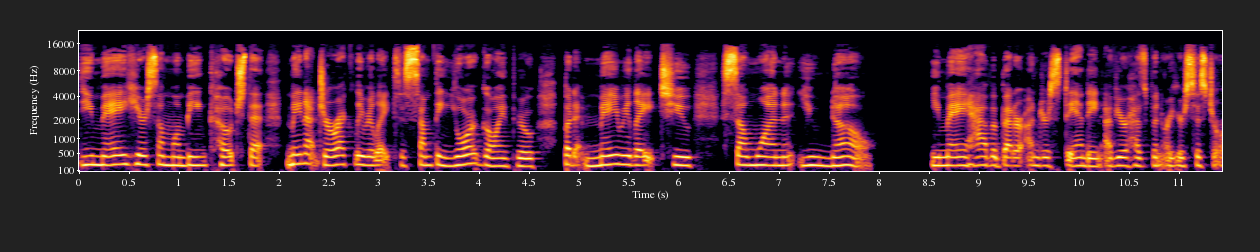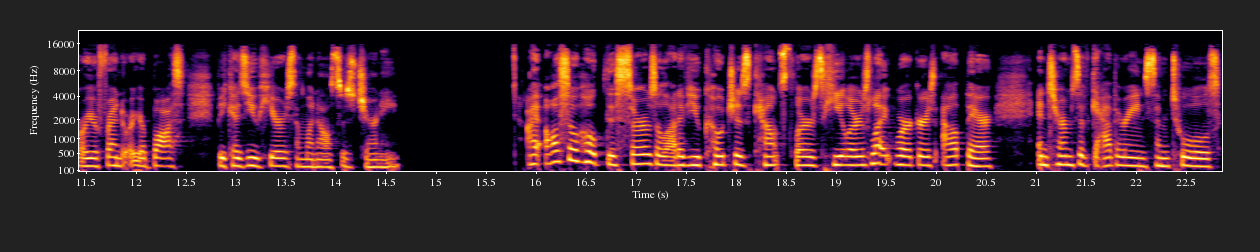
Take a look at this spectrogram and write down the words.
you may hear someone being coached that may not directly relate to something you're going through, but it may relate to someone you know. You may have a better understanding of your husband or your sister or your friend or your boss because you hear someone else's journey. I also hope this serves a lot of you coaches, counselors, healers, light workers out there in terms of gathering some tools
